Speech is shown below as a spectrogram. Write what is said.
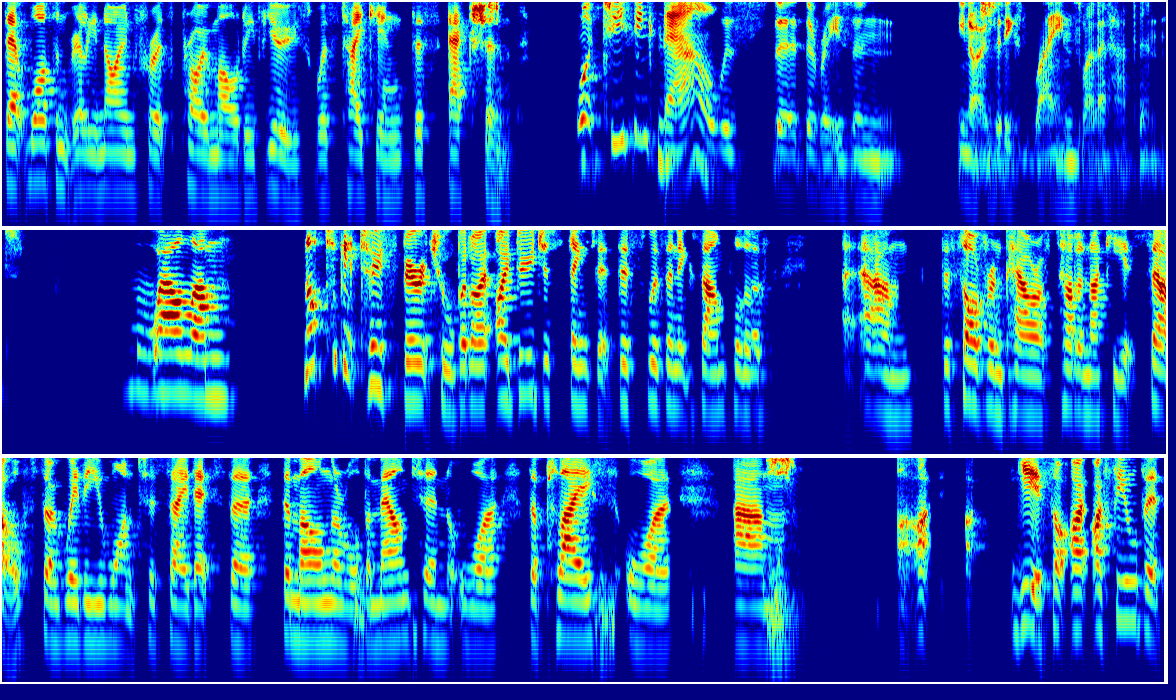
that wasn't really known for its pro Māori views was taking this action. What do you think now was the the reason, you know, that explains why that happened? Well, um, not to get too spiritual, but I, I do just think that this was an example of um, the sovereign power of Taranaki itself. So whether you want to say that's the the maunga or the mountain or the place or um, I, I, yeah, so I, I feel that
